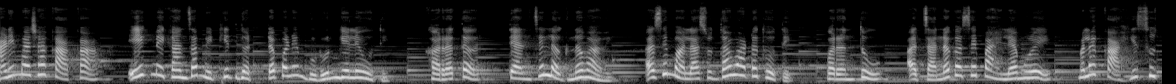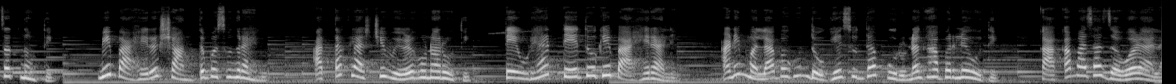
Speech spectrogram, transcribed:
आणि माझ्या काका एकमेकांचा मिठीत घट्टपणे बुडून गेले होते. खरं तर त्यांचे लग्न व्हावे असे मला सुद्धा वाटत होते. परंतु अचानक असे पाहिल्यामुळे मला काहीच सुचत नव्हते. मी बाहेरच शांत बसून राहिले. आता क्लासची वेळ होणार होती. तेवढ्यात ते दोघे बाहेर आले. आणि मला बघून दोघे सुद्धा पूर्ण घाबरले होते. काका माझा जवळ आला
